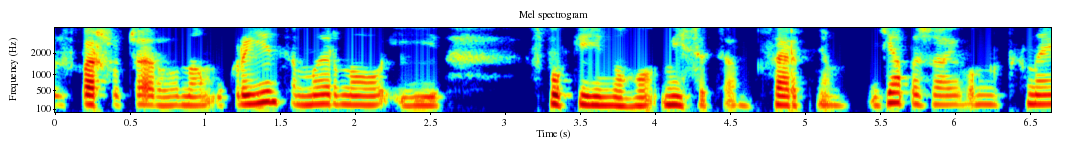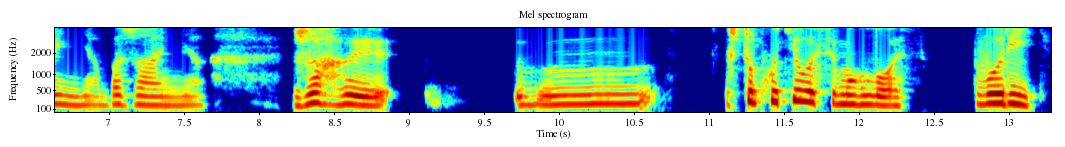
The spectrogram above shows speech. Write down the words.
в першу чергу нам, українцям, мирного і спокійного місяця, серпня. Я бажаю вам натхнення, бажання, жаги, щоб хотілося моглось. Творіть.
